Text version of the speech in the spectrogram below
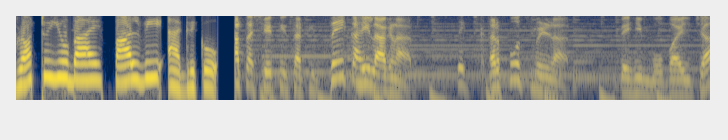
brought to you by Palvi Agrico. आता शेतीसाठी जे काही लागणार ते घरपोच मिळणार. तेही मोबाईलच्या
